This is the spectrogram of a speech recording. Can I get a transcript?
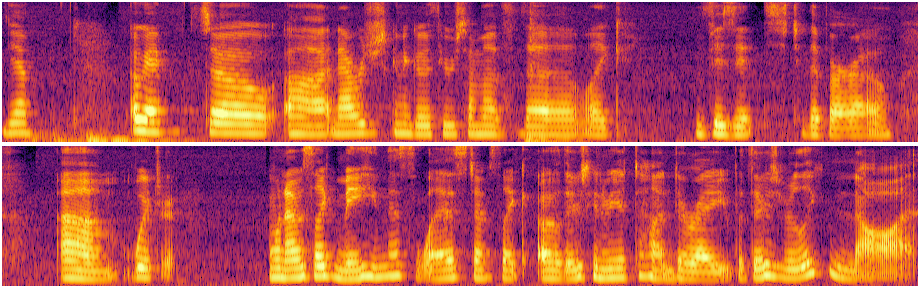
Yeah. Okay, so uh, now we're just gonna go through some of the like visits to the burrow, um, which when I was like making this list, I was like, oh, there's gonna be a ton to write, but there's really not.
